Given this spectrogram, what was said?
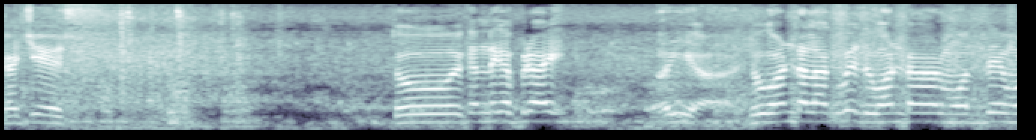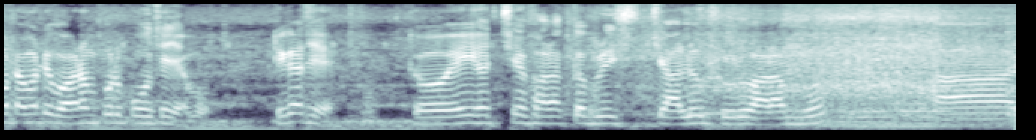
কাছেস তো এখান থেকে প্রায় ওই, দু ঘণ্টা লাগবে, দু ঘণ্টার মধ্যে মোটামুটি বহরমপুর পৌঁছে যাব, ঠিক আছে? তো এই হচ্ছে ফারাক্কা ব্রিজ চালু, শুরু, আরম্ভ। আর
